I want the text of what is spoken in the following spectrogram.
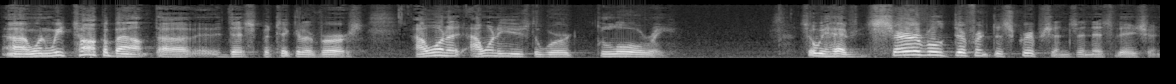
Uh, when we talk about uh, this particular verse, I want to I want to use the word glory. So we have several different descriptions in this vision.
